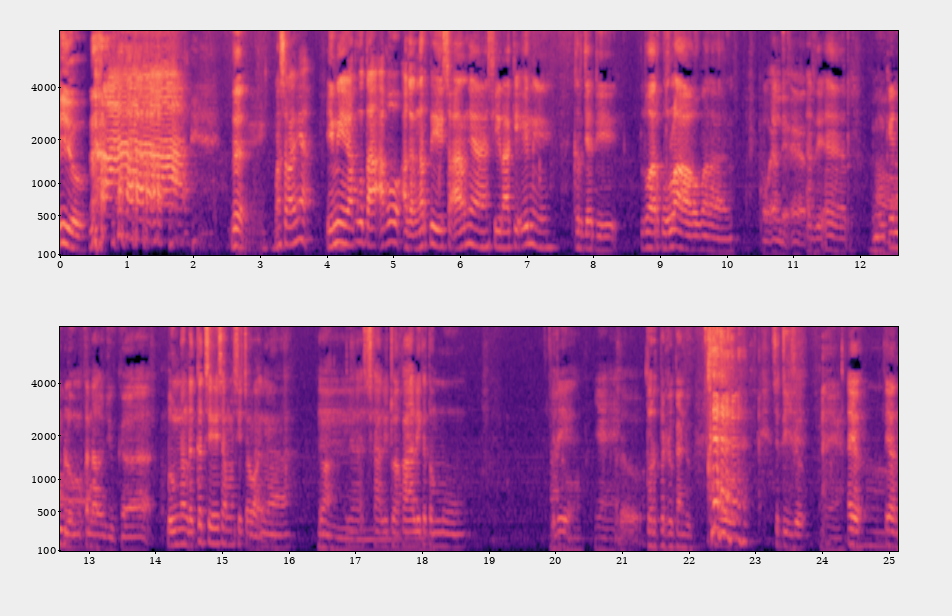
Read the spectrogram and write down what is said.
iyo. Deh, masalahnya ini aku tak aku agak ngerti soalnya si laki ini kerja di luar pulau malah oh LDR RDR mungkin belum kenal juga. Belum kenal deket sih sama si cowoknya. Ya, Hmm. ya sekali dua kali ketemu. Jadi Aduh, ya, ya. aduh. Turut berduka du sedih cuy Iya. ayo Yon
